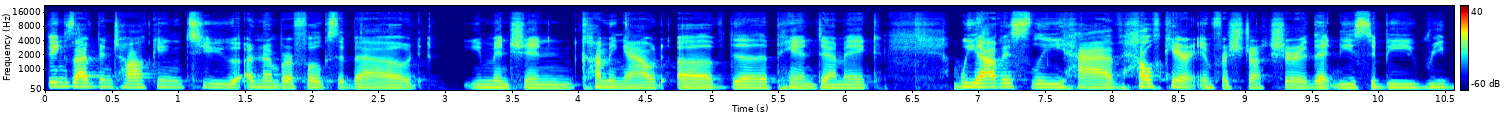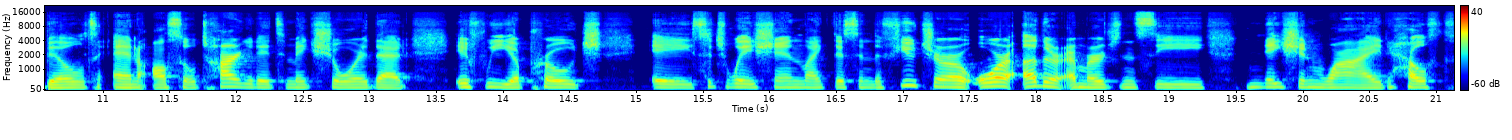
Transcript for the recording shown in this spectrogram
things I've been talking to a number of folks about, you mentioned coming out of the pandemic. We obviously have healthcare infrastructure that needs to be rebuilt and also targeted to make sure that if we approach a situation like this in the future or other emergency nationwide health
